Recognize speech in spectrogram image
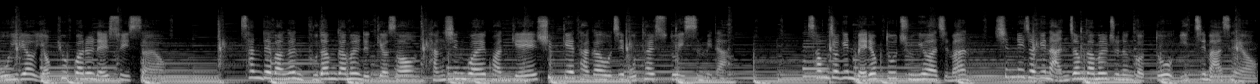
오히려 역효과를 낼 수 있어요. 상대방은 부담감을 느껴서 당신과의 관계에 쉽게 다가오지 못할 수도 있습니다. 성적인 매력도 중요하지만 심리적인 안정감을 주는 것도 잊지 마세요.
